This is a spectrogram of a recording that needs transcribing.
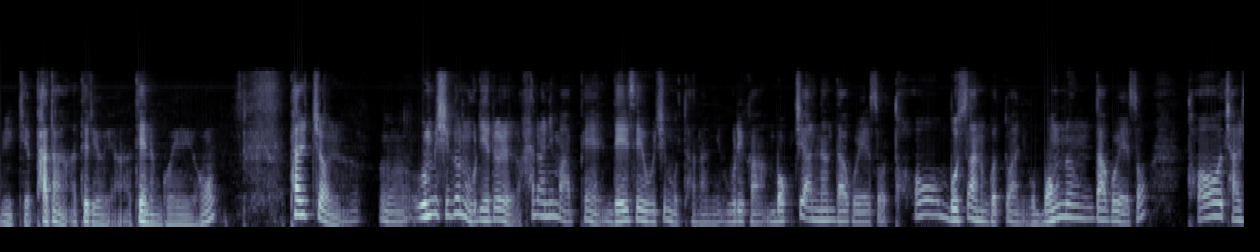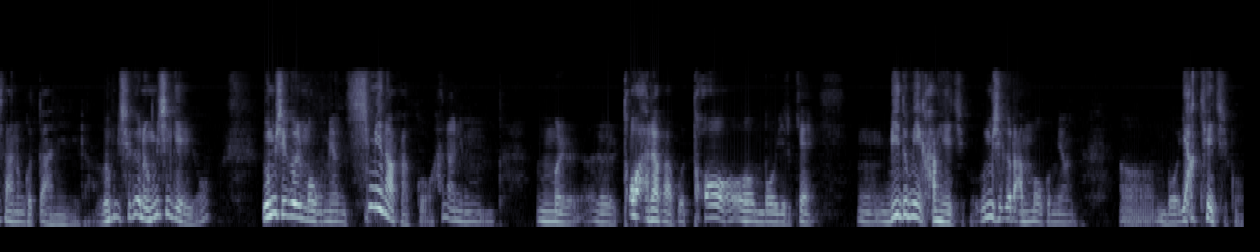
이렇게 받아들여야 되는 거예요. 8절 어, 음식은 우리를 하나님 앞에 내세우지 못하나니 우리가 먹지 않는다고 해서 더 못 사는 것도 아니고 먹는다고 해서 더 잘 사는 것도 아니니라. 음식은 음식이에요. 음식을 먹으면 힘이 나갖고 하나님을 더 알아가고 더 뭐 이렇게 음, 믿음이 강해지고 음식을 안 먹으면 어, 뭐 약해지고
